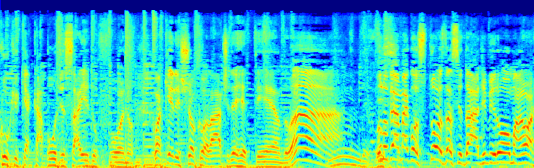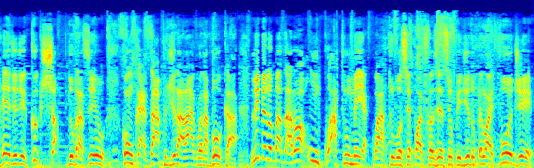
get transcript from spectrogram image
Cookie que acabou de sair do forno, com aquele chocolate derretendo. Ah! o lugar mais gostoso da cidade virou a maior rede de cook shop do Brasil, com um cardápio de dar água na boca. Libero Badaró 1464, você pode fazer seu pedido pelo iFood.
